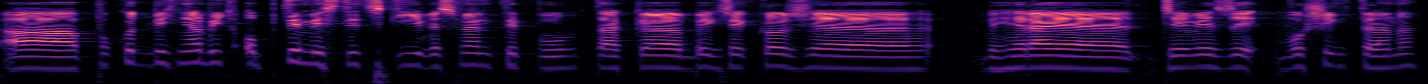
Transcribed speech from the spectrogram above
a pokud bych měl být optimistický ve svém typu, tak bych řekl, že vyhraje divizi Washington,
